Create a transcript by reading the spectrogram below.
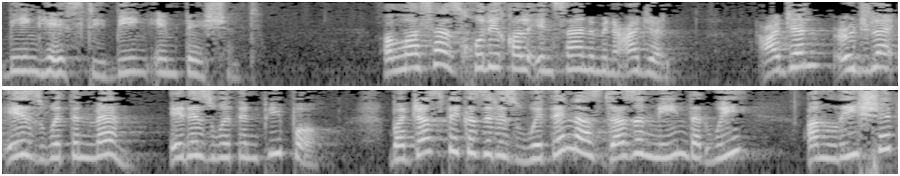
Being hasty, being impatient. Allah says, خُلِقَ الْإِنسَانُ مِنْ عَجَلٍ Ajal, ujla is within men. It is within people. But just because it is within us doesn't mean that we unleash it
